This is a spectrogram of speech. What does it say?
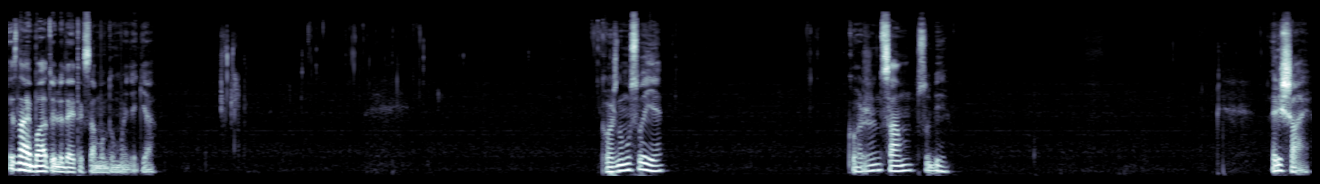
Я знаю, багато людей так само думають, як я. Кожному своє. Кожен сам собі. Рішає.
